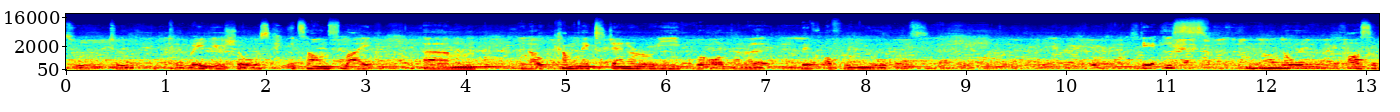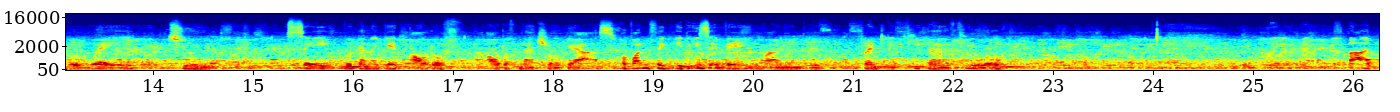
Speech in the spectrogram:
to, to to radio shows, it sounds like um, you know, come next January, we're all gonna live off renewables. There is no possible way to say we're gonna get out of out of natural gas. For one thing, it is a very environmentally friendly uh, fuel But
